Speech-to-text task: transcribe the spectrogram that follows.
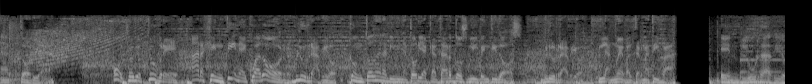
eliminatoria. 8 de octubre, Argentina-Ecuador. Blue Radio, con toda la eliminatoria Qatar 2022. Blue Radio, la nueva alternativa. En Blue Radio,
